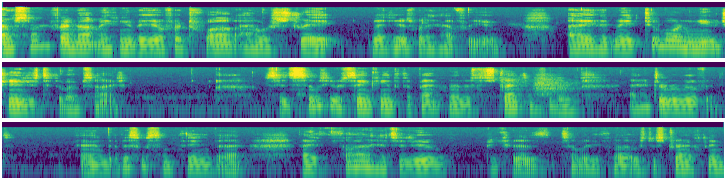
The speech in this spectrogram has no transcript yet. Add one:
I'm sorry for not making a video for 12 hours straight, but here's what I have for you. I had made two more new changes to the website. Since somebody was thinking that the background was distracting for them, I had to remove it. And this was something that I thought I had to do because somebody thought it was distracting,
